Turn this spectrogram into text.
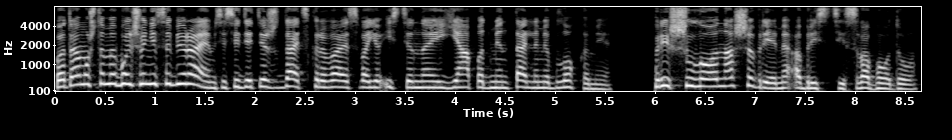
«Потому что мы больше не собираемся сидеть и ждать, скрывая свое истинное «я» под ментальными блоками. Пришло наше время обрести свободу».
